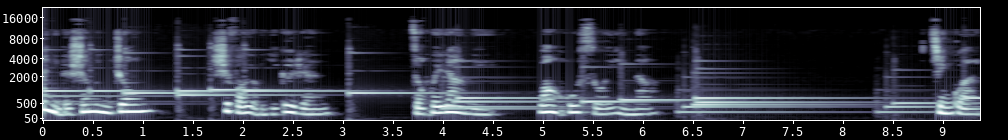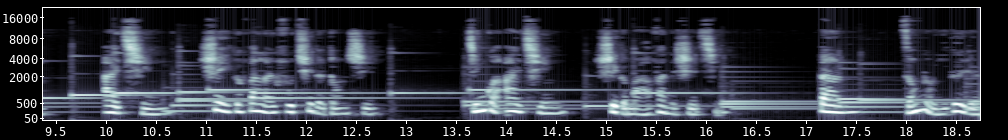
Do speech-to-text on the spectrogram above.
在你的生命中，是否有一个人总会让你忘乎所以呢？尽管爱情是一个翻来覆去的东西，尽管爱情是个麻烦的事情，但总有一个人。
